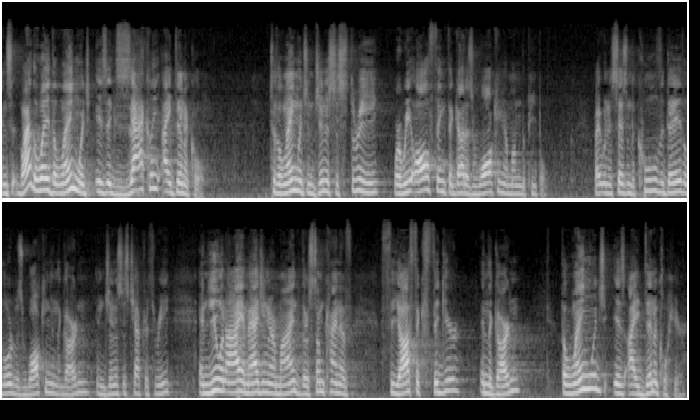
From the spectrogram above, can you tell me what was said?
And so, by the way, the language is exactly identical to the language in Genesis 3 where we all think that God is walking among the people. Right? When it says, In the cool of the day, the Lord was walking in the garden in Genesis chapter 3. And you and I imagine in our mind there's some kind of theophanic figure in the garden. The language is identical here.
